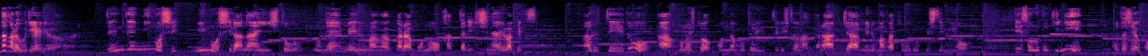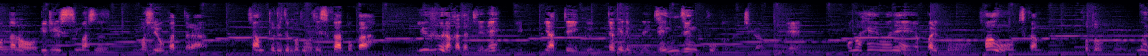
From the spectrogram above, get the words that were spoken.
だから売り上げが上がる。全然見もし見も知らない人のねメルマガから物を買ったりしないわけですある程度あこの人はこんなことを言ってる人なんだなじゃあメルマガ登録してみよう。でその時に私はこんなのをリリースします。もしよかったらサンプルでもどうですかとかいう風な形でねやっていく。だけでもね全然効果が違うのでこの辺はねやっぱりこうファンをつかむこと、まあ、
